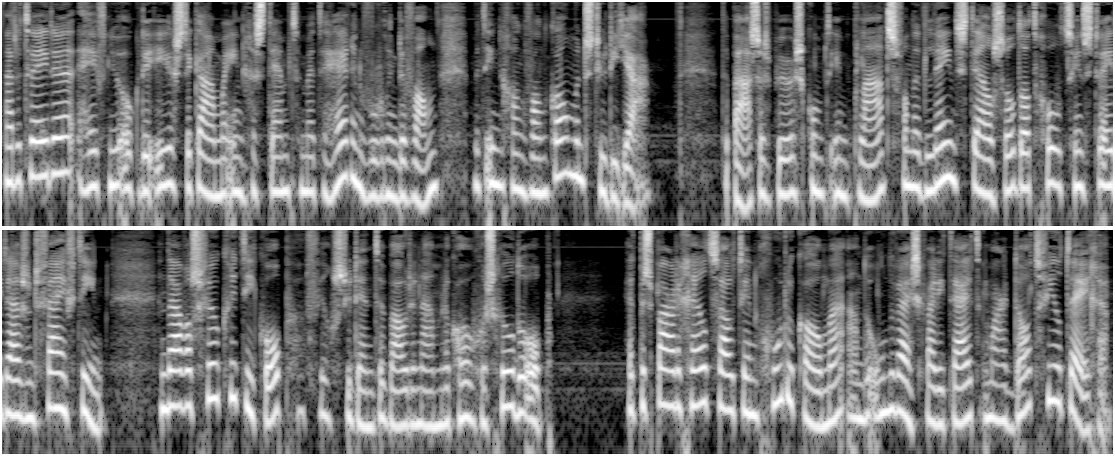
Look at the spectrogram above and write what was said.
Na de tweede heeft nu ook de Eerste Kamer ingestemd met de herinvoering ervan met ingang van komend studiejaar. De basisbeurs komt in plaats van het leenstelsel dat gold sinds 2015. En daar was veel kritiek op. Veel studenten bouwden namelijk hoge schulden op. Het bespaarde geld zou ten goede komen aan de onderwijskwaliteit, maar dat viel tegen.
